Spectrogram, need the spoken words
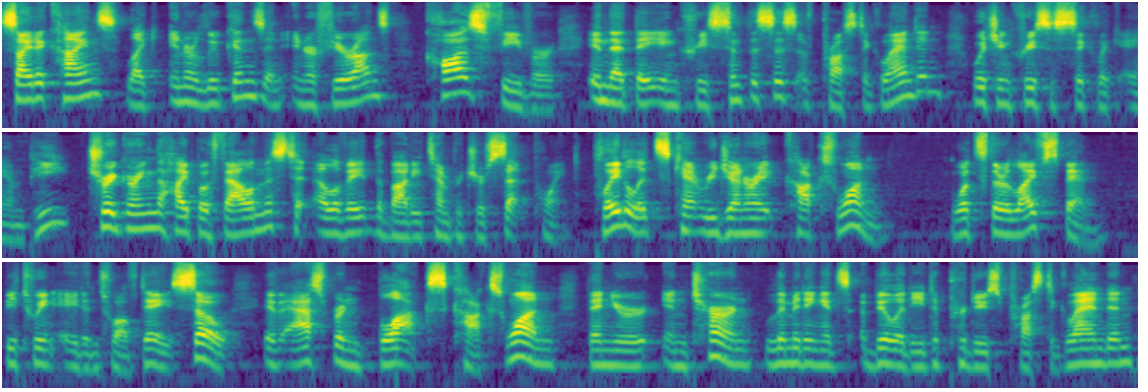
Cytokines, like interleukins and interferons, cause fever in that they increase synthesis of prostaglandin, which increases cyclic AMP, triggering the hypothalamus to elevate the body temperature set point. Platelets can't regenerate COX1. What's their lifespan? Between 8 and 12 days. So, if aspirin blocks COX1, then you're in turn limiting its ability to produce prostaglandin,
